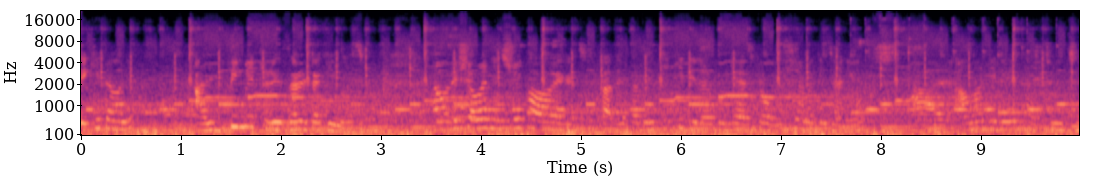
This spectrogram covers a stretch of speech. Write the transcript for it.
দেখি তাহলে। আলটিমেট রেজাল্টটা কী হয়েছে আমাদের সবাই নিশ্চয়ই খাওয়া হয়ে গেছে। তাদের তাদের কী কী ডিনার করবে আজকে অবশ্যই আমাকে জানিও। আর আমার ডিনারে থাকছে হচ্ছে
